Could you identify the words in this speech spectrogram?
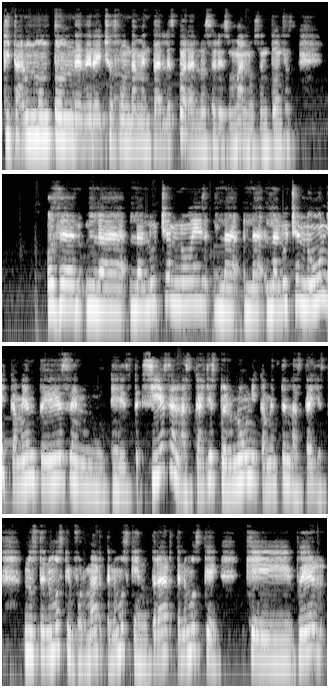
quitar un montón de derechos fundamentales para los seres humanos. Entonces, o sea, la, la lucha no es, la, la, la, lucha no únicamente es en, este, sí es en las calles, pero no únicamente en las calles. Nos tenemos que informar, tenemos que entrar, tenemos que, que ver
